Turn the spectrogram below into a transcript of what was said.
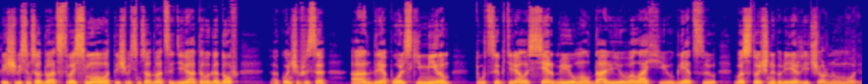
1828-1829 годов, окончившейся а Андреапольским миром Турция потеряла Сербию, Молдавию, Валахию, Грецию, восточное побережье Черного моря.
